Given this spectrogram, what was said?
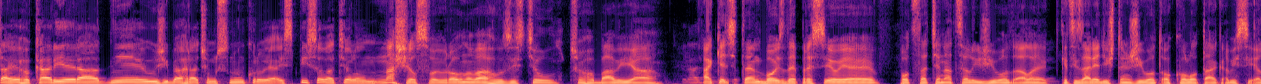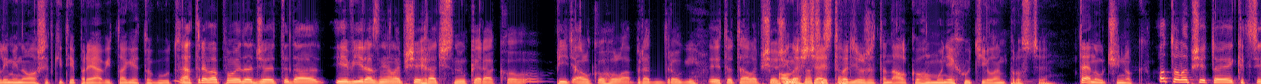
tá jeho kariéra nie je už iba hráčom snúkru, je aj spisovateľom. Našiel svoju rovnováhu, zistil, čo ho baví a a keď ten boj s depresiou je v podstate na celý život, ale keď si zariadiš ten život okolo tak, aby si eliminoval všetky tie prejavy, tak je to good. A treba povedať, že teda je výrazne lepšie hrať snooker ako piť alkohol a brať drogy. Je to tá lepšia On životná ešte aj cesta. tvrdil, že ten alkohol mu nechutí, len proste ten účinok. O to lepšie to je, keď ste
